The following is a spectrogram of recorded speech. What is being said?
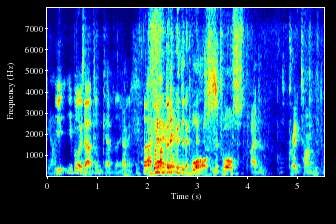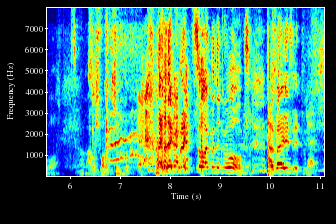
you know, You, you've always outdone Kev, though, mate. I've, done, I've done it with the dwarves, and the dwarves. I had a great time with dwarves. I just wanted something. I had a great time with the dwarves. Amazing. yes.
